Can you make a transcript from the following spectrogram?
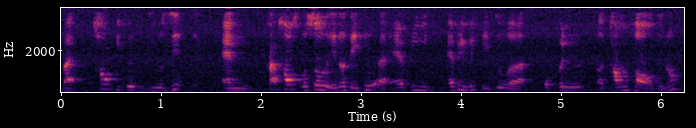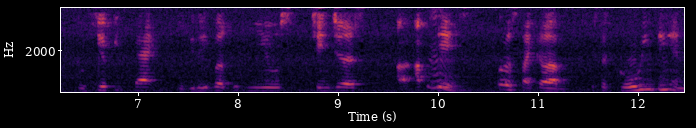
but how people use it. And Clubhouse also, you know, they do a, every every week they do a open a town hall, you know, to hear feedback, to deliver good news, changes, uh, updates. So it's like a it's a growing thing and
